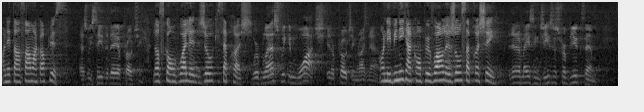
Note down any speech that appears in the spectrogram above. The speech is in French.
On est ensemble encore plus as we see the day approaching. lorsqu'on voit le jour qui s'approche. We're blessed we can watch it approaching right now. On est béni quand on peut voir le jour s'approcher.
